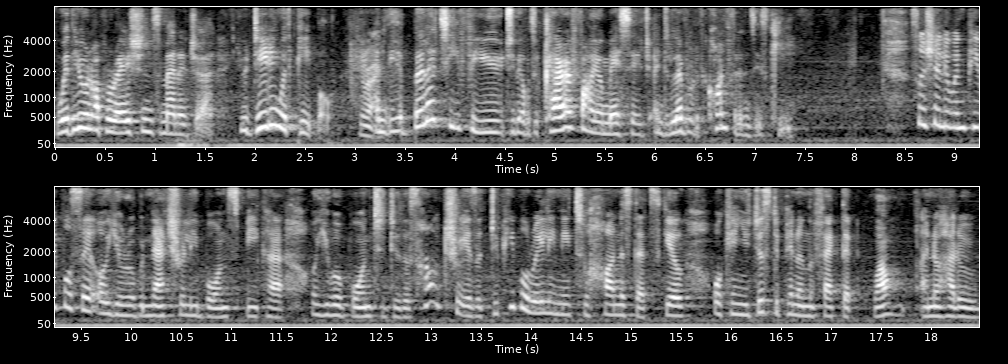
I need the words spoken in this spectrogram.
whether you're an operations manager, you're dealing with people. Right. And the ability for you to be able to clarify your message and deliver it with confidence is key. So, Shelly, when people say, oh, you're a naturally born speaker or you were born to do this, how true is it? Do people really need to harness that skill or can you just depend on the fact that, well, I know how to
